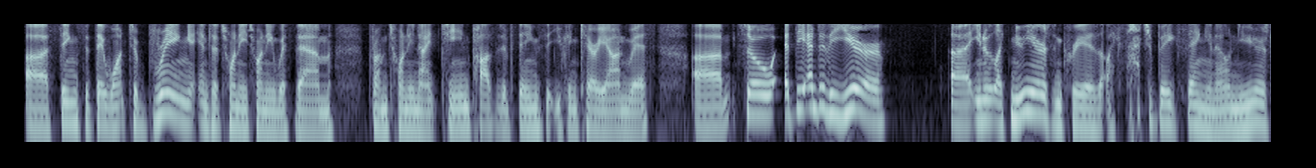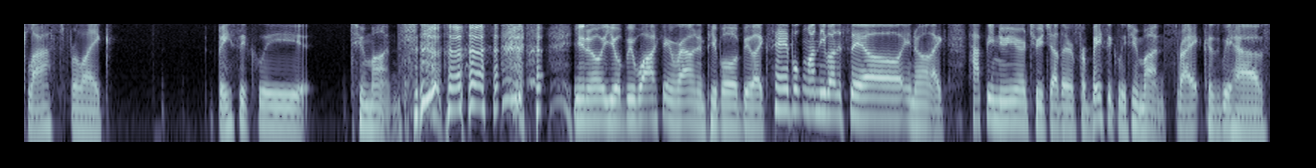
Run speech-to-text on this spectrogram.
uh, things that they want to bring into 2020 with them from 2019, positive things that you can carry on with. Um, so at the end of the year, uh, you know, like New Year's in Korea is like such a big thing, you know, New Year's lasts for like basically two months. you know, you'll be walking around and people will be like, 새해 복 많이 받으세요. You know, like Happy New Year to each other for basically two months, right? Because we have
